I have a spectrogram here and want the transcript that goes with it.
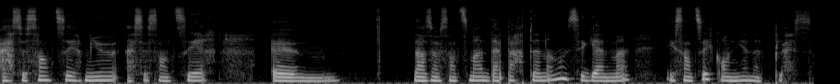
à se sentir mieux, à se sentir euh, dans un sentiment d'appartenance également et sentir qu'on y a notre place.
